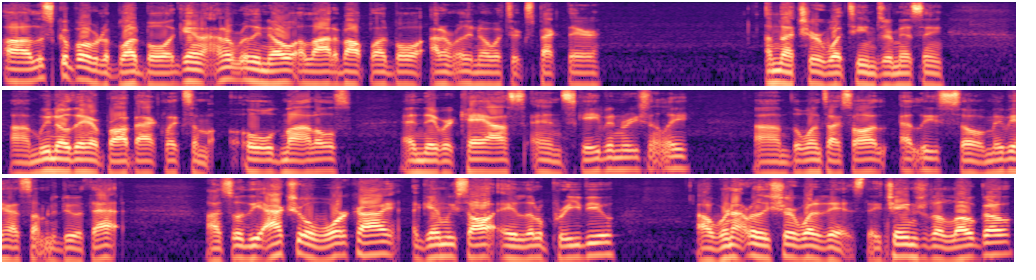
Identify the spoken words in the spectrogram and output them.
uh, let's go over to Blood Bowl again. I don't really know a lot about Blood Bowl. I don't really know what to expect there. I'm not sure what teams are missing. Um, we know they have brought back like some old models, and they were Chaos and Skaven recently. Um, the ones I saw at least, so maybe it has something to do with that. Uh, so the actual Warcry, again, we saw a little preview. Uh, we're not really sure what it is. They changed the logo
